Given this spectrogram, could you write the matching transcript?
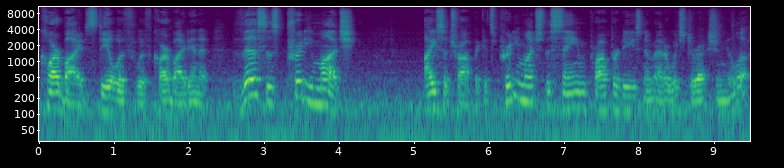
carbide, steel with, with carbide in it. This is pretty much isotropic. It's pretty much the same properties no matter which direction you look.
